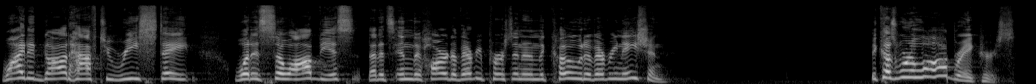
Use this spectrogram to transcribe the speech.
Why did God have to restate what is so obvious that it's in the heart of every person and in the code of every nation? Because we're lawbreakers.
